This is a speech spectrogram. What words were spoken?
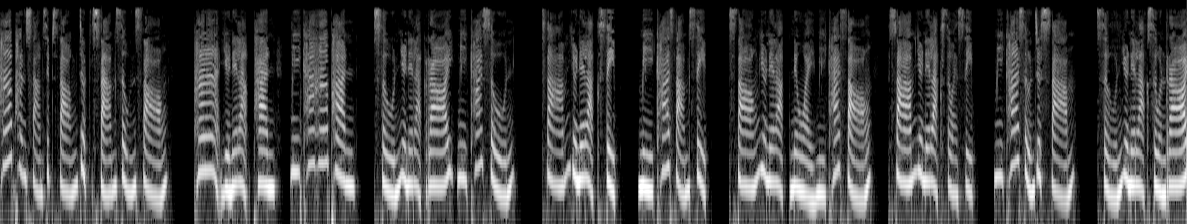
5,032.302 5 อยู่ในหลักพัน มีค่า 5,000 0 อยู่ในหลักร้อย มีค่า 0 3 อยู่ในหลัก 10 มีค่า 30 2 อยู่ในหลักหน่วย มีค่า 2 3 อยู่ในหลักส่วน 10 มีค่า 0.3 0 อยู่ในหลักส่วนร้อย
